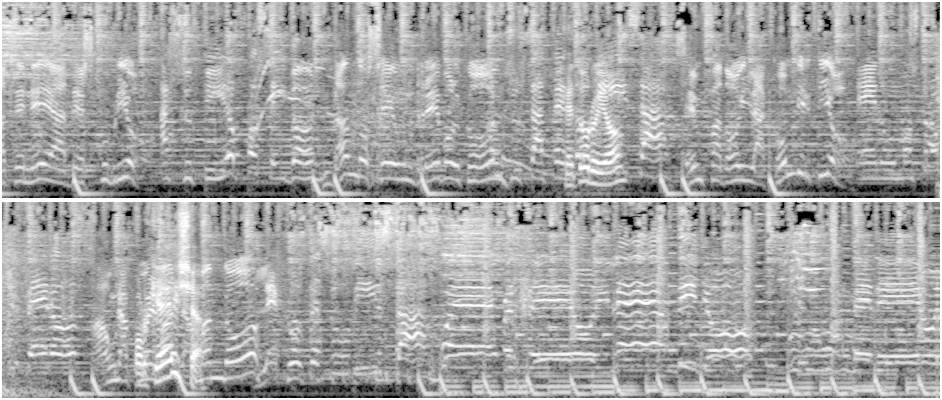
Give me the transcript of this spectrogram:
Atenea descubrió a su tío Poseidón dándose un revolcón. Qué turbio. Se enfadó y la convirtió en un monstruo muy feroz. A una ¿Por qué ella? lejos de su vista. Fue Perseo y le envidió un meneo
